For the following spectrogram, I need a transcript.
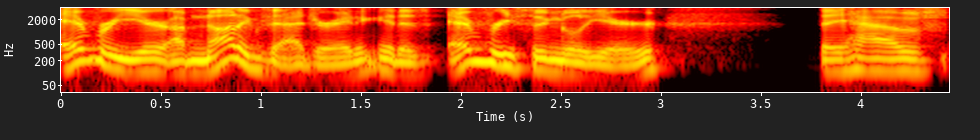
every year, I'm not exaggerating. It is every single year. They have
